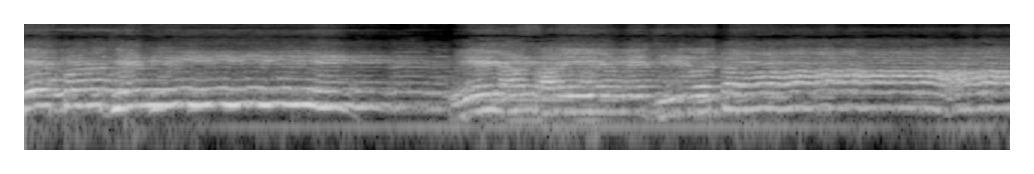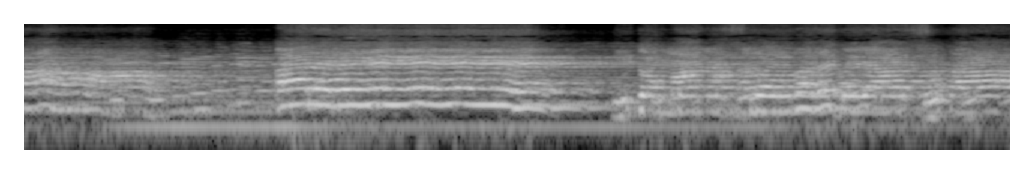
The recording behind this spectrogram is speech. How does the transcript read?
એ પણ જેની એ આશાએ અમે જીવતા সুতা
